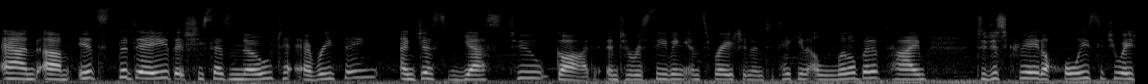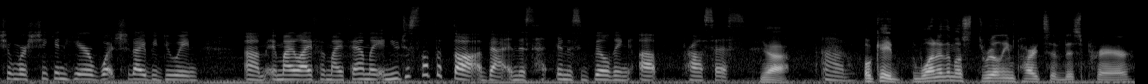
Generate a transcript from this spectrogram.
And um, it's the day that she says no to everything and just yes to God and to receiving inspiration and to taking a little bit of time to just create a holy situation where she can hear what should I be doing um, in my life and my family. And you just love the thought of that in this in this building up process. Yeah. Um, Okay, one of the most thrilling parts of this prayer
